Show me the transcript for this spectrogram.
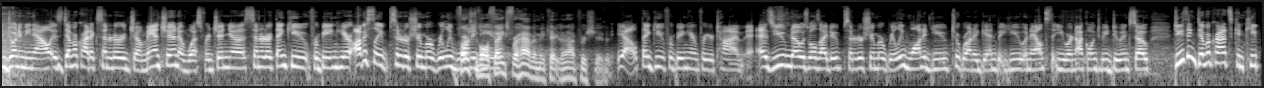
And joining me now is Democratic Senator Joe Manchin of West Virginia. Senator, thank you for being here. Obviously, Senator Schumer really wanted First of all, you. thanks for having me, Kaitlan. I appreciate it. Yeah, well, thank you for being here and for your time. As you know as well as I do, Senator Schumer really wanted you to run again, but you announced that you are not going to be doing so. Do you think Democrats can keep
